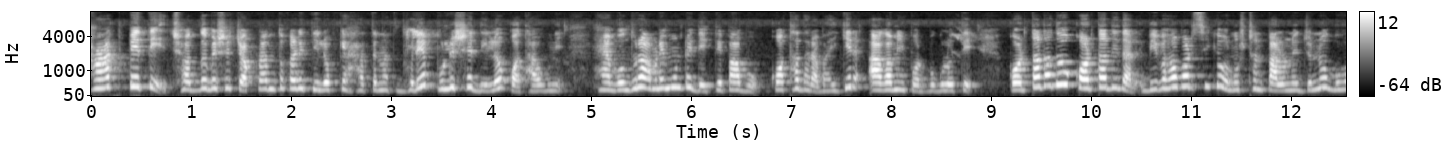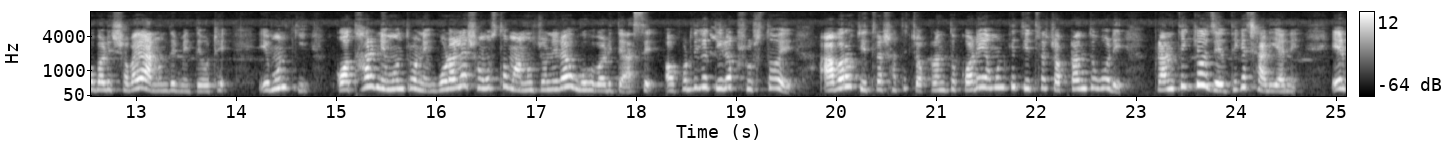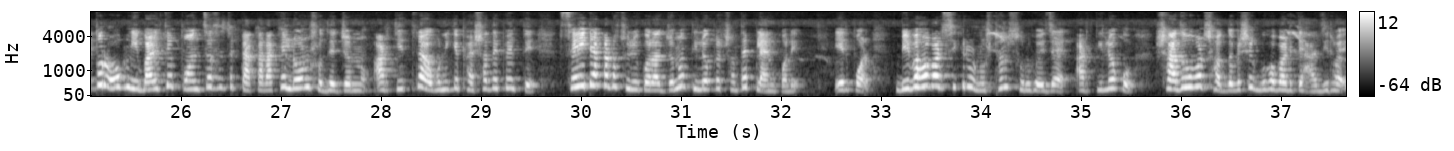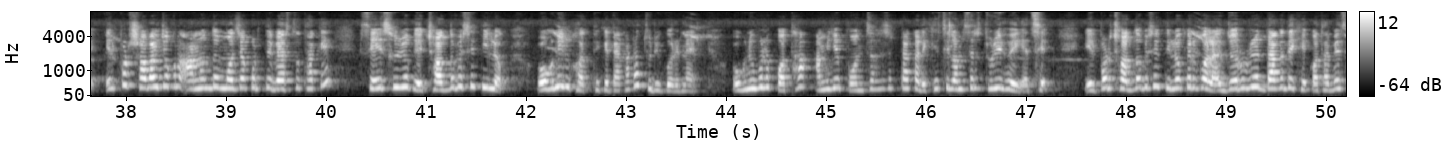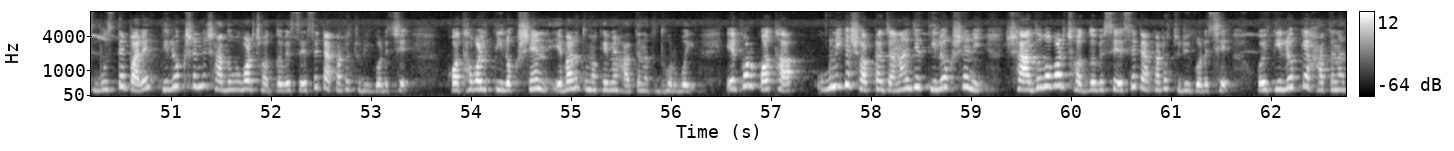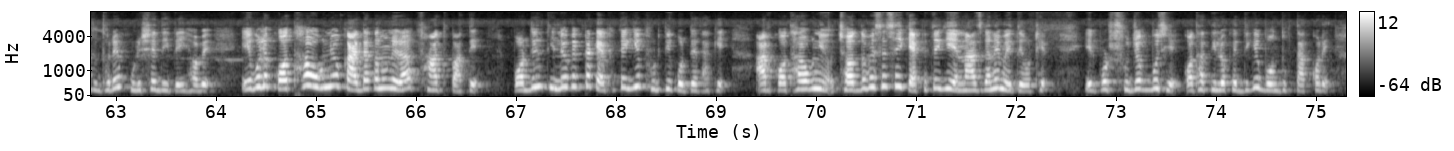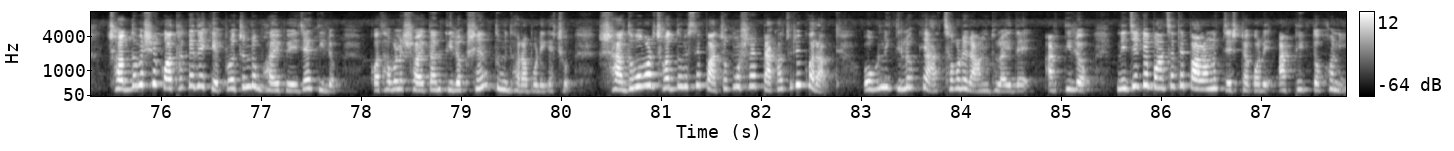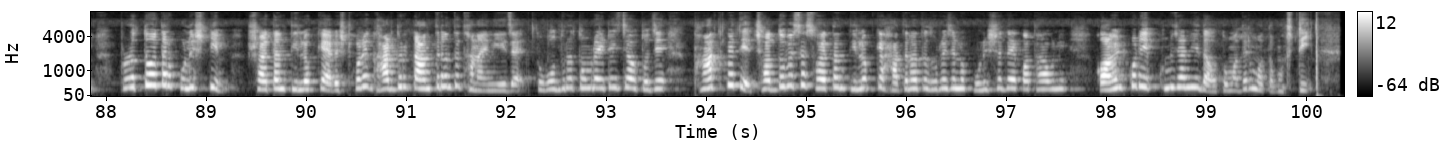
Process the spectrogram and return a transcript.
ফাঁদ পেতে ছদ্মবেশে চক্রান্তকারী তিলককে হাতে নাতে ধরে পুলিশে দিল কথা অগ্নি। হ্যাঁ বন্ধুরা, আমরা এমনটাই দেখতে পাবো কথা ধারাবাহিকের আগামী পর্বগুলোতে। কর্তা দাদু কর্তা দিদার বিবাহবার্ষিকী অনুষ্ঠান পালনের জন্য গুহবাড়ির সবাই আনন্দে মেতে ওঠে। এমনকি কথার নিমন্ত্রণে গোড়ালের সমস্ত মানুষজনেরাও গুহবাড়িতে আসে। অপরদিকে তিলক সুস্থ হয়ে আবারও চিত্রার সাথে চক্রান্ত করে, এমনকি চিত্রা চক্রান্ত করে প্রান্তিককেও জেল থেকে ছাড়িয়ে আনে। এরপর অগ্নি বাড়িতে পঞ্চাশ হাজার টাকা রাখে লোন শোধের জন্য। আর চিত্রা অগ্নিকে ফেসাতে ফেলতে সেই টাকাটা চুরি করার জন্য তিলকের সাথে প্ল্যান করে। এরপর বিবাহবার্ষিকীর অনুষ্ঠান শুরু হয়ে যায় আর তিলকও সাধু বাবার ছদ্মবেশে গুহবাড়িতে হাজির হয়। এরপর সবাই যখন আনন্দ মজা করতে ব্যস্ত থাকে, সেই সুযোগে ছদ্মবেশী তিলক অগ্নির ঘর থেকে টাকাটা চুরি করে নেয়। অগ্নি বলে কথা আমি যে পঞ্চাশ হাজার টাকা রেখেছিলাম সেটা চুরি হয়ে গেছে। এরপর ছদ্মবেশী তিলকের গলায় জরুরের দাগ দেখে কথা বেশ বুঝতে পারে তিলক সেনই সাধু বাবার ছদ্মবেশে এসে টাকাটা চুরি করেছে। কথা বলে তিলক সেন, এবারে তোমাকে আমি হাতে নাতে ধরবই। এরপর কথা, অগ্নিকে সবটা জানায় যে তিলক সেনই সাধু বাবার ছদ্মবেশে এসে টাকাটা চুরি করেছে। ওই তিলককে হাতে নাতে ধরে পুলিশে দিতেই হবে। এ বলে কথা অগ্নি ও কায়দা কানুনেরা ফাঁদ পাতে। পরদিন তিলক একটা ক্যাফেতে গিয়ে ফুর্তি করতে থাকে। আর কথা অগ্নিও ছদ্মবেশে সেই ক্যাফেতে গিয়ে নাচ গানে মেতে ওঠে। এরপর সুযোগ বুঝে কথা তিলকের দিকে বন্দুক তাক করে। ছদ্মবেশী কথাকে দেখে প্রচণ্ড ভয় পেয়ে যায় তিলক। কথা বলে, শয়তান তিলক সেন, তুমি ধরা পড়ে গেছো। সাধু বাবার ছদ্মবেশে পাচক মশাইয়ের টাকা চুরি করা? অগ্নি তিলককে আচ্ছা করে রাম ধুলাই দেয়। আর তিলক নিজেকে বাঁচাতে পালানোর চেষ্টা করে। আর ঠিক তখনই প্রত্যহ তার পুলিশ টিম শয়তান তিলককে অ্যারেস্ট করে ঘাড় ধরে টানতে টানতে থানায় নিয়ে যায়। তো বন্ধুরা, তোমরা এটাই চাও তো যে ফাঁদ পেতে ছদ্মবেশে শয়তান তিলককে হাতে নাতে ধরে যেন পুলিশে দেয় কথা হয়নি। কমেন্ট করে এক্ষুনি জানিয়ে দাও তোমাদের মতামতটি।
